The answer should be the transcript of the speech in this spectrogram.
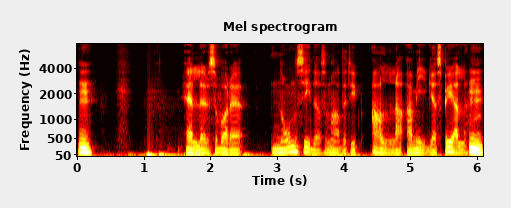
Mm. Eller så var det någon sida som hade typ alla Amiga-spel. Mm.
